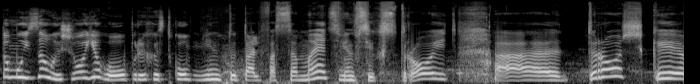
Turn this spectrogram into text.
тому й залишила його у прихистку. Він тут альфа-самець, він всіх строїть. А, Трошки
